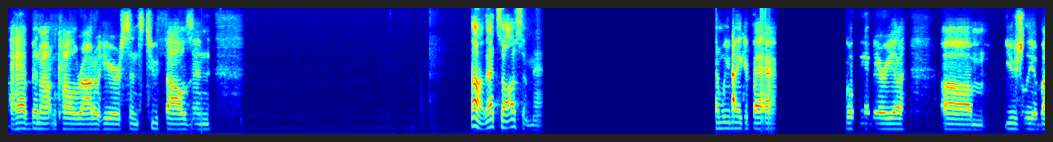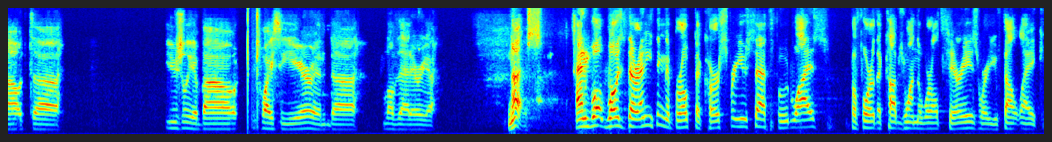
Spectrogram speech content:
I have been out in Colorado here since 2000. Oh, that's awesome, man. And we make it back go that area um, usually about uh, usually about twice a year, and uh, love that area. Nice. And what was there anything that broke the curse for you, Seth, food wise, before the Cubs won the World Series, where you felt like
